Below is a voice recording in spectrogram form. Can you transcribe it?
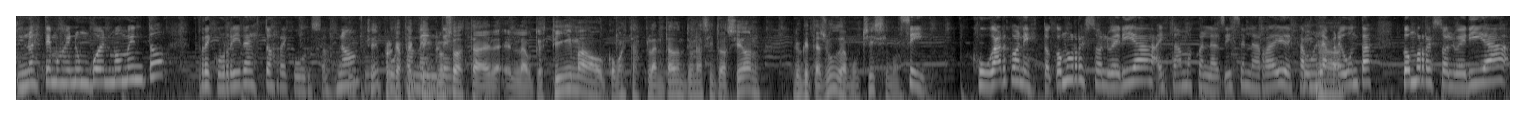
no estemos en un buen momento, recurrir a estos recursos, ¿no? Sí, porque afecta incluso hasta el, el autoestima o cómo estás plantado ante una situación. Creo que te ayuda muchísimo. Sí, jugar con esto. ¿Cómo resolvería, ahí estábamos con la Gis en la radio y dejamos la pregunta, ¿cómo resolvería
